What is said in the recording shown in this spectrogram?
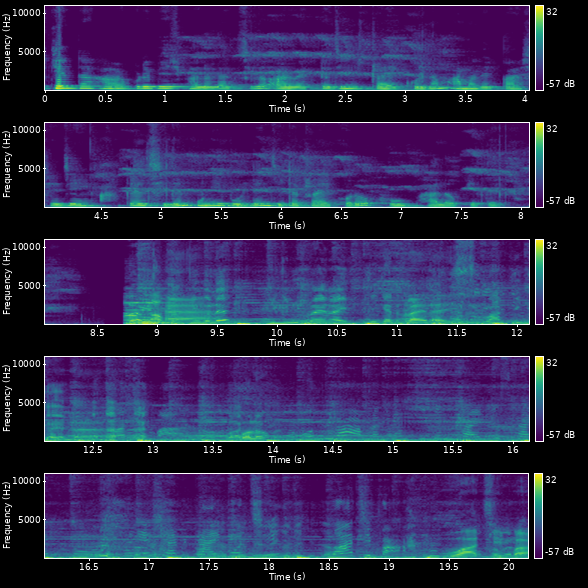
চিকেনটা খাওয়ার পরে বেশ ভালো লাগছিল। আরও একটা জিনিস ট্রাই করলাম। আমাদের পাশে যে আঙ্কেল ছিলেন উনি বললেন যেটা ট্রাই করো খুব ভালো খেতে। কি বলে? Chicken fry rice chicken fried rice বলো। ওয়াচিপা ওয়াচিপা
